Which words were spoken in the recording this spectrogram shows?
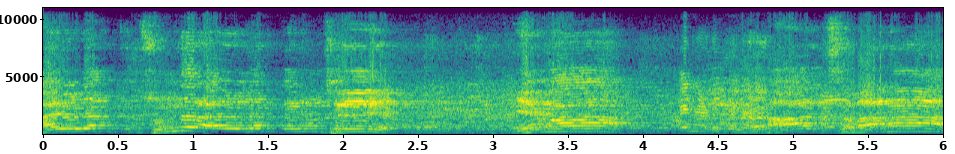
આયોજન, સુંદર આયોજન કર્યું છે. એમાં આજ સભાના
